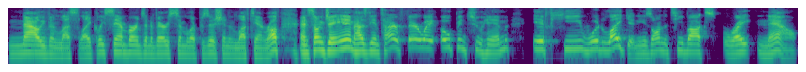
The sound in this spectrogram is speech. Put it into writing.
now even less likely. Sam Burns in a very similar position in left hand rough. And Sungjae Im has the entire fairway open to him if he would like it. And he's on the tee box right now.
